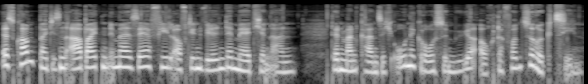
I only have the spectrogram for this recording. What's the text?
Es kommt bei diesen Arbeiten immer sehr viel auf den Willen der Mädchen an, denn man kann sich ohne große Mühe auch davon zurückziehen.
